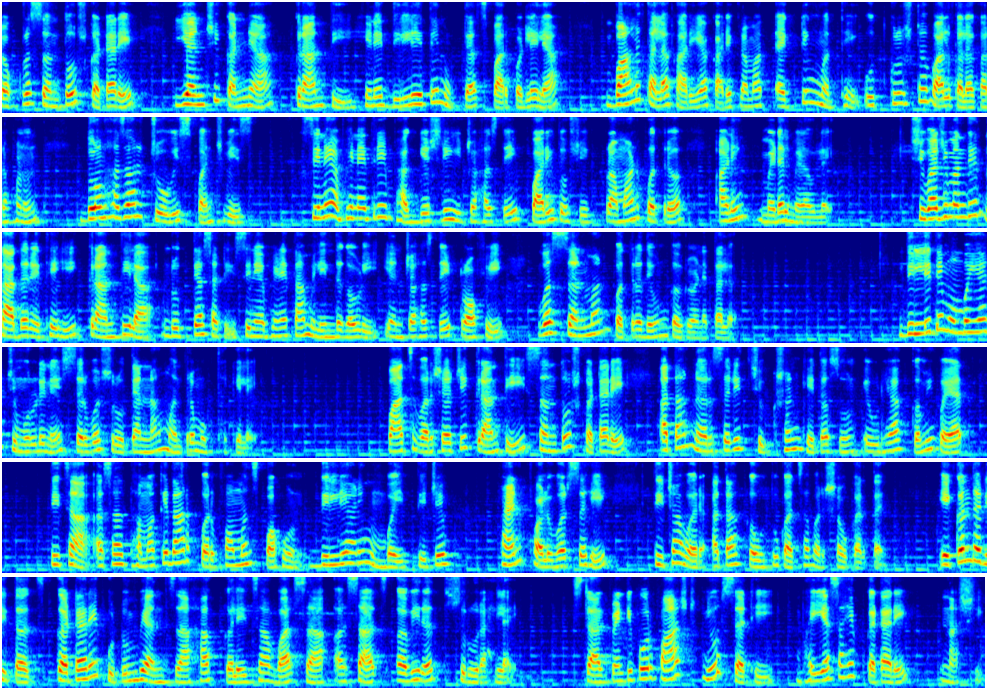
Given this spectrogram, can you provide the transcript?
डॉक्टर संतोष कटारे यांची कन्या क्रांती हिने दिल्ली येथे नुकत्याच पार पडलेल्या बालकलाकार या कार्यक्रमात ॲक्टिंगमध्ये उत्कृष्ट बालकलाकार म्हणून दोन हजार चोवीस पंचवीस सिने अभिनेत्री भाग्यश्री हिच्या हस्ते पारितोषिक प्रमाणपत्र आणि मेडल मिळवलंय. शिवाजी मंदिर दादर येथेही क्रांतीला नृत्यासाठी सिने अभिनेता मिलिंद गवळी यांच्या हस्ते ट्रॉफी व सन्मानपत्र देऊन गौरवण्यात आलं. दिल्ली ते मुंबई या चिमुरडीने सर्व श्रोत्यांना मंत्रमुग्ध केले पाच वर्षाची क्रांती संतोष कटारे आता नर्सरीत शिक्षण घेत असून एवढ्या कमी वयात तिचा असा धमाकेदार परफॉर्मन्स पाहून दिल्ली आणि मुंबईत तिचे फॅन फॉलोअर्सही तिच्यावर आता कौतुकाचा वर्षाव करतायत. एकंदरीतच कटारे कुटुंबियांचा हा कलेचा वारसा असाच अविरत सुरू राहिलाय. स्टार ट्वेंटी फोर फास्ट न्यूजसाठी भैयासाहेब कटारे नाशिक.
